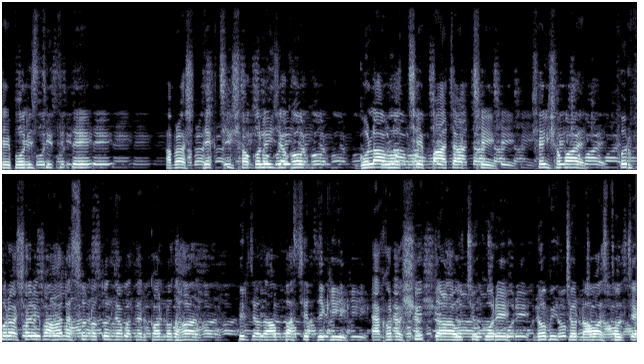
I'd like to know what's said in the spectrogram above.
সেই পরিস্থিতিতে আমরা দেখছি সকলেই যখন গোলাম হচ্ছে পা চাচ্ছে সেই সময় ফুরফুরা শরীফ আহলে সুন্নতুল জামাতের কর্ণধার পীরজাদা আব্বাস সিদ্দিকী এখনও শীত দ্বারা উঁচু করে নবীর জন্য আওয়াজ চলছে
